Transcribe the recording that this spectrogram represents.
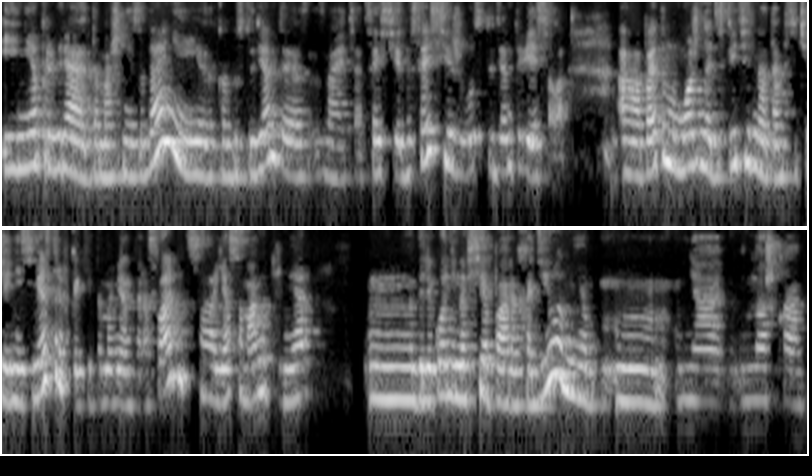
и не проверяют домашние задания, и как бы студенты, знаете, от сессии до сессии живут студенты весело. А, поэтому можно действительно там в течение семестра в какие-то моменты расслабиться. Я сама, например, далеко не на все пары ходила, мне, у меня немножко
